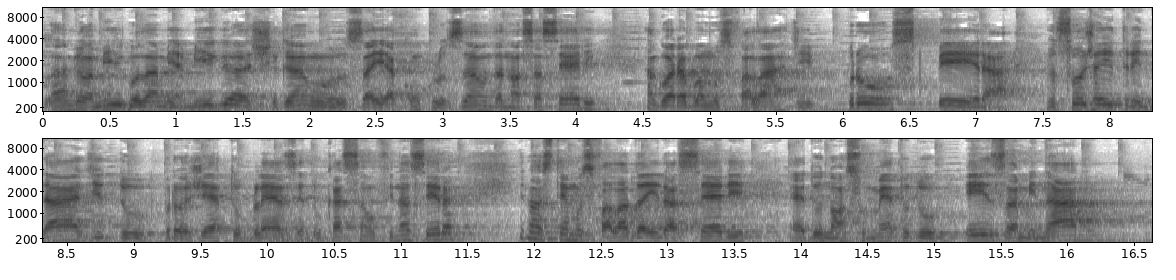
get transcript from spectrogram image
Olá, meu amigo, olá, minha amiga. Chegamos aí à conclusão da nossa série. Agora vamos falar de prosperar. Eu sou Jair Trindade do projeto Bless Educação Financeira e nós temos falado aí da série é, do nosso método examinar,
